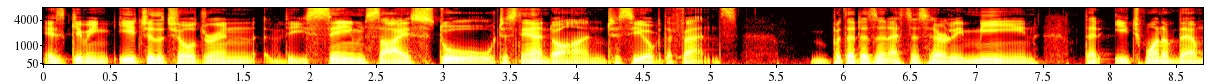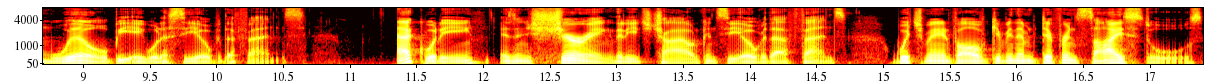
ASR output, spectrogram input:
is giving each of the children the same size stool to stand on to see over the fence. But that doesn't necessarily mean that each one of them will be able to see over the fence. Equity is ensuring that each child can see over that fence, which may involve giving them different size stools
